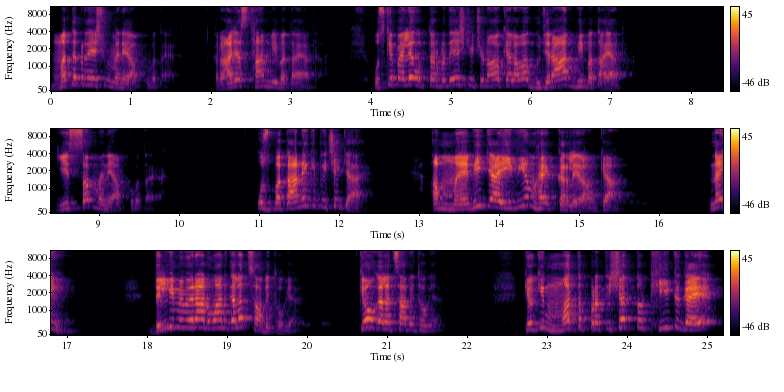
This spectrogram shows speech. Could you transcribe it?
मध्य प्रदेश में मैंने आपको बताया था। राजस्थान भी बताया था। उसके पहले उत्तर प्रदेश के चुनाव के अलावा गुजरात भी बताया था। ये सब मैंने आपको बताया। उस बताने के पीछे क्या है? अब मैं भी क्या ईवीएम हैक कर ले रहा हूँ क्या? नहीं। दिल्ली में मेरा अनुमान गलत साबित हो गया। क्यों गलत साबित हो गया? क्योंकि मत प्रतिशत तो ठीक गए,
